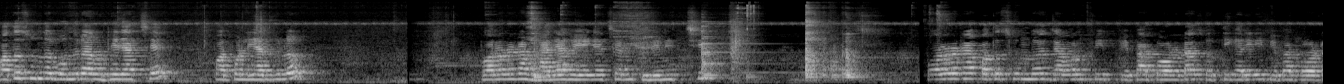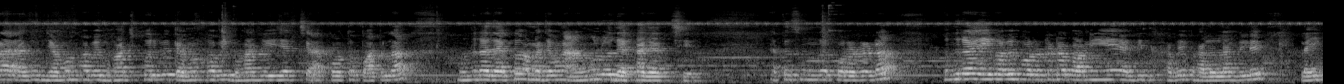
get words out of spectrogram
কত সুন্দর বন্ধুরা উঠে যাচ্ছে পরপর লেয়ারগুলো পরোটাটা ভাজা হয়ে গেছে, আমি তুলে নিচ্ছি। পরোটাটা কত সুন্দর, যেমন পেপার পরোটা, সত্যিকারেরই পেপার পরোটা একদম যেমনভাবে ভাঁজ করবে, তেমনভাবেই ভাঁজ হয়ে যাচ্ছে, আর কত পাতলা। বন্ধুরা দেখো, আমার যেমন আঙুলও দেখা যাচ্ছে, এত সুন্দর পরোটাটা। বন্ধুরা, এইভাবে পরোটাটা বানিয়ে একদিন খাবে, ভালো লাগলে লাইক,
